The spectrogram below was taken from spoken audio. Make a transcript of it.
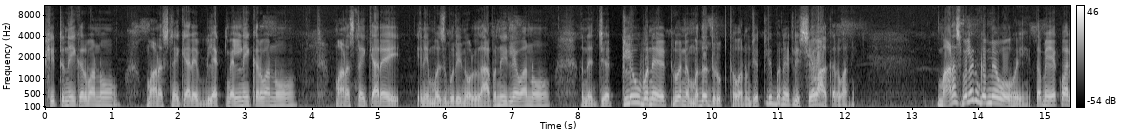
ફિટ નહીં કરવાનો, માણસને ક્યારેય બ્લેકમેલ નહીં કરવાનો, માણસને ક્યારેય એની મજબૂરીનો લાભ નહીં લેવાનો અને જેટલું બને એટલું એને મદદરૂપ થવાનું, જેટલી બને એટલી સેવા કરવાની. માણસ ભલે ને ગમે એવો હોય, તમે એકવાર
